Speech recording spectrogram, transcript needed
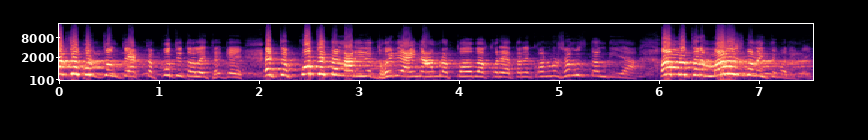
আজও পর্যন্ত একটা পতিতালয় থেকে একটা পতিতা নারীরে ধরে আইনা আমরা তওবা করে, তার কর্মসংস্থান দিয়া আমরা তার মানুষ বানাইতে পারি নাই।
